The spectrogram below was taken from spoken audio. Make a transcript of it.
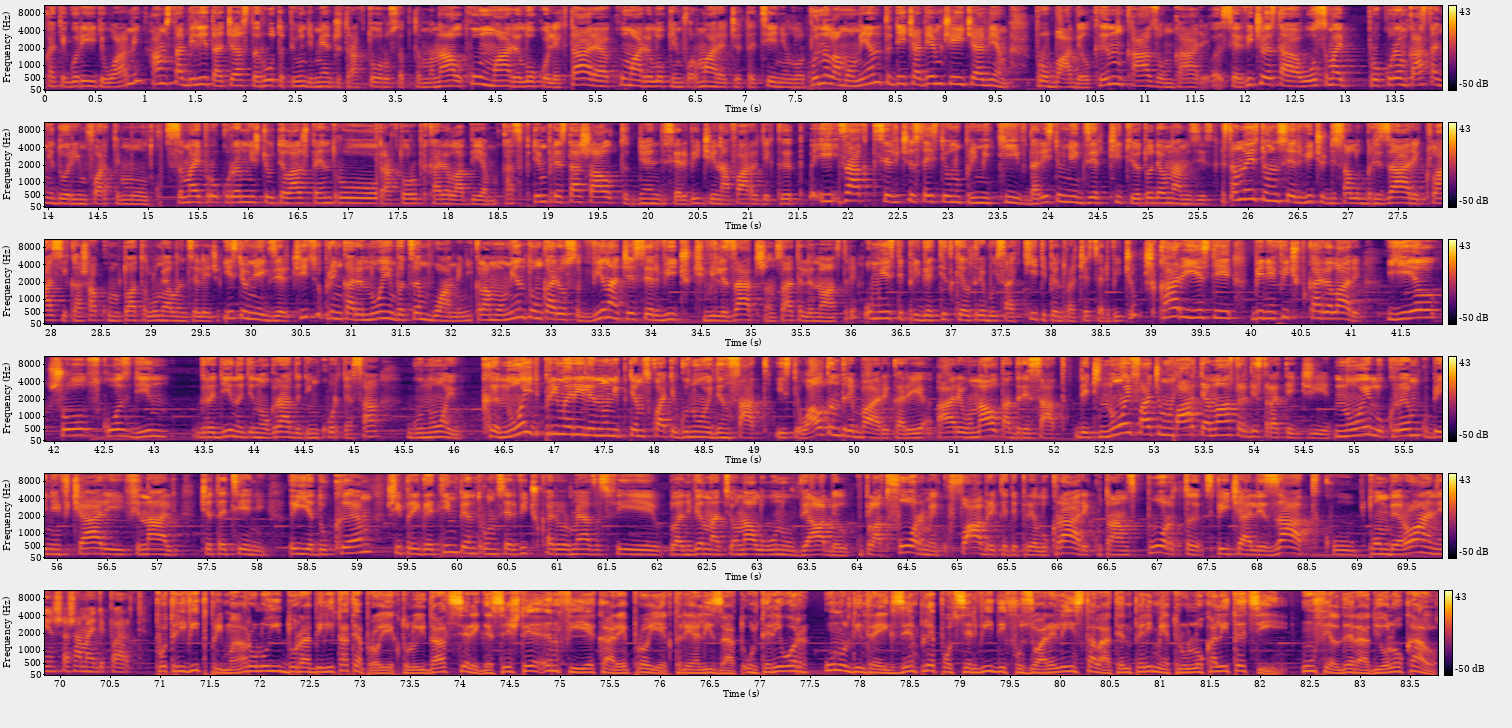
categorie de oameni. Am stabilit această rută pe unde merge tractorul săptămânal, cum are loc colectarea, cum are loc informarea cetățenilor. Până la moment, deci avem ceea ce avem. Probabil că în cazul în care serviciul ăsta o să mai procurăm, că asta ne dorim foarte mult, să mai procurăm niște utilaj pentru tractorul pe care îl avem, ca să putem presta și alt gen de servicii în afară decât... Exact, serviciul ăsta este unul primitiv, dar este un exercițiu, eu totdeauna am zis. Asta nu este un serviciu de salubrizare clasic, așa cum toată lumea îl înțelege. Este un exercițiu prin care noi învățăm oamenii că la momentul în care o să vină acest serviciu civilizat și în satele noastre, omul este pregătit că el trebuie să achite pentru acest serviciu și care este beneficiul pe care îl are. El și-o scos din grădină, din o gradă, din curtea sa, gunoiul. Că noi, primările, nu ne putem scoate gunoiul din sat. Este o altă întrebare care are un alt adresat. Deci noi facem partea noastră de strategie. Noi lucrăm cu beneficiarii finali, cetățenii. Îi educăm și pregătim pentru un serviciu care urmează să fie la nivel național unul viabil, cu platforme, cu fabrică de prelucrare, cu transport specializat, cu tomberoane și așa mai departe. Potrivit primarului, durabilitatea proiectului dat se regăsește în fiecare proiect realizat ulterior. Unul dintre exemple pot servi difuzoarele instalate în perimetrul localității, un fel de radio local.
